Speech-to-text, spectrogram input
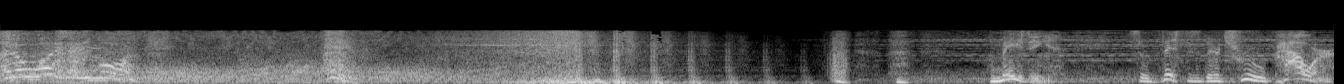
I don't want it anymore! Amazing. So this is their true power.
